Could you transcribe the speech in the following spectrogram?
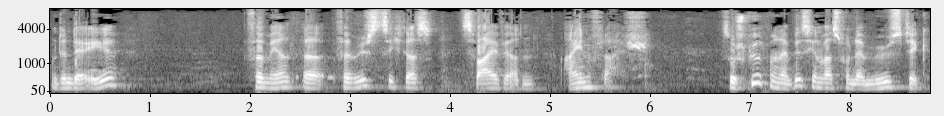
Und in der Ehe vermehrt, äh, vermischt sich das, zwei werden ein Fleisch. So spürt man ein bisschen was von der Mystik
